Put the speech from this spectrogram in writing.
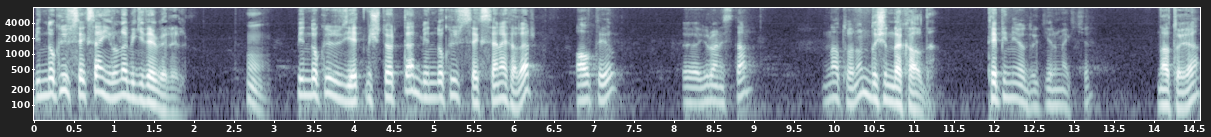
1980 yılına bir gide verelim. Hmm. 1974'ten 1980'e kadar 6 yıl e, Yunanistan NATO'nun dışında kaldı. Tepiniyordu girmek için NATO'ya.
